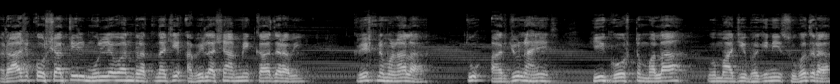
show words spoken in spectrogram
राजकोशातील मूल्यवान रत्नाची अभिलाषा आम्ही का धरावी कृष्ण म्हणाला तू अर्जुन आहेस ही गोष्ट मला व माझी भगिनी सुभद्रा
